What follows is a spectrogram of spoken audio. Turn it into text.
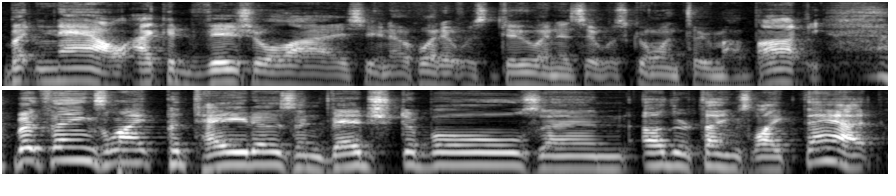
but now I could visualize, you know, what it was doing as it was going through my body. But things like potatoes and vegetables and other things like that,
